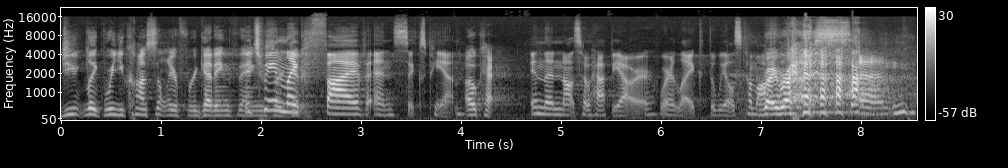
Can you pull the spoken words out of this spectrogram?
do you like were you constantly are forgetting things? Between like getting- 5 and 6 p.m. okay, In the not so happy hour where like the wheels come off. Right, right. and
